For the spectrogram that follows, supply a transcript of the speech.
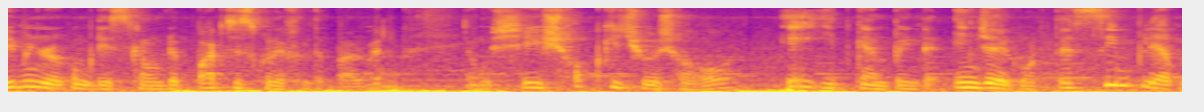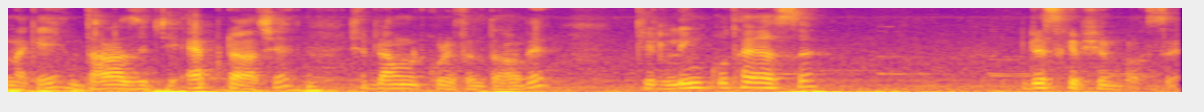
বিভিন্ন রকম ডিসকাউন্টে পারচেস করে ফেলতে পারবেন এবং সেই সব কিছু সহ এই ঈদ ক্যাম্পেইনটা এনজয় করতে সিম্পলি আপনাকে দারাজের যে অ্যাপটা আছে, সেটা ডাউনলোড করে ফেলতে হবে। যেটা লিঙ্ক কোথায় আছে? ডিসক্রিপশন বক্সে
